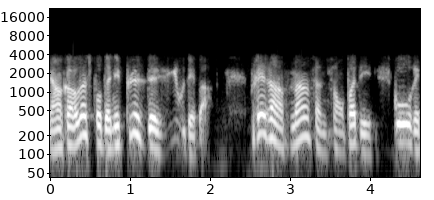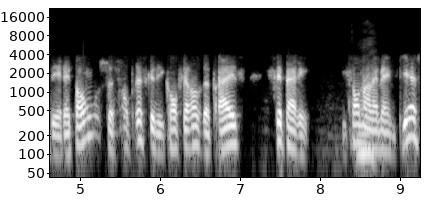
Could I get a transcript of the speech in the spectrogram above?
mais encore là, c'est pour donner plus de vie au débat. Présentement, ce ne sont pas des discours et des réponses, ce sont presque des conférences de presse séparées. Ils sont dans la même pièce,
